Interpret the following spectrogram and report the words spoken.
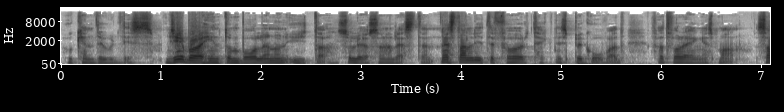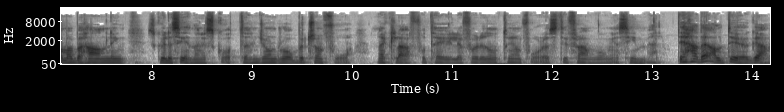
who can do this. Ge bara hint om bollen och en yta så löser han resten. Nästan lite för tekniskt begåvad för att vara engelsman. Samma behandling skulle senare skotten John Robertson få när Claff och Taylor förde Nottingham Forest till framgångens himmel. Det hade alltid öga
